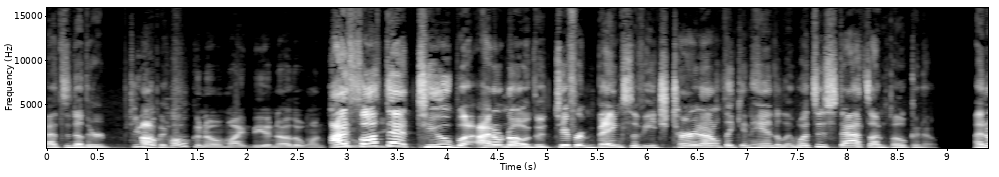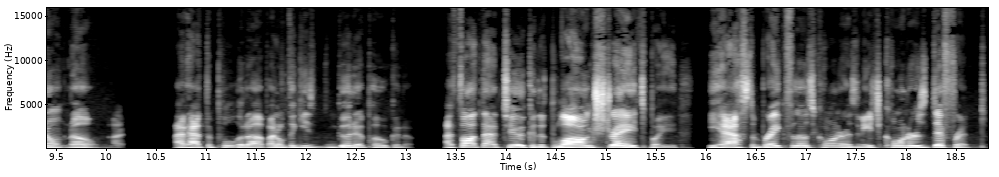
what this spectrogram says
That's another topic. You know, Pocono might be another one. Too, I thought that could... too, but I don't know. The different banks of each turn, I don't think can handle it. What's his stats on Pocono? I don't know. I... I'd have to pull it up. I don't think he's good at Pocono. I thought that too because it's long straights, but he has to break for those corners, and each corner is different.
